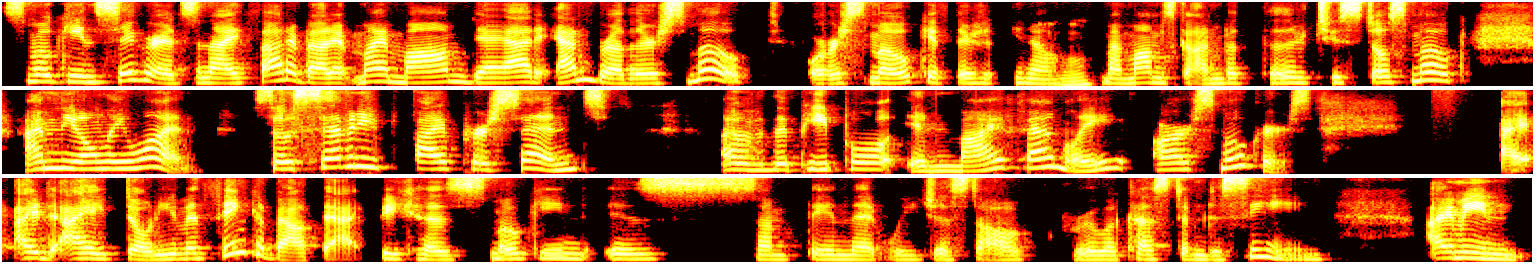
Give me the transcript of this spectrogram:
smoking cigarettes and i thought about it my mom dad and brother smoked or smoke if there's you know mm-hmm. my mom's gone but the other two still smoke i'm the only one so 75% of the people in my family are smokers. I, I, I, don't even think about that because smoking is something that we just all grew accustomed to seeing. I mean,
